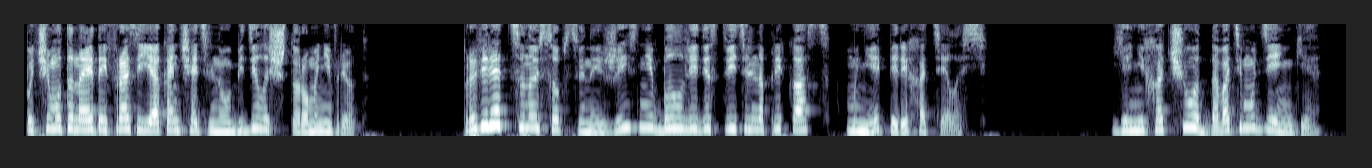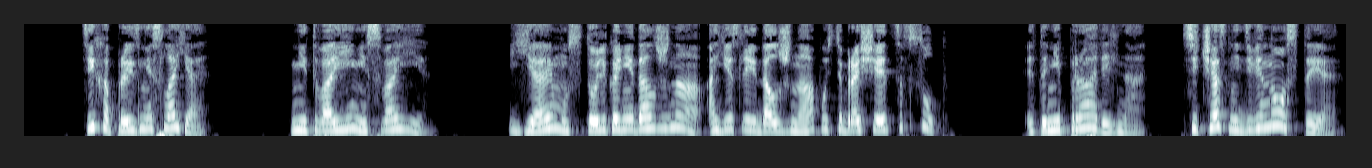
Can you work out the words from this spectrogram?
Почему-то на этой фразе я окончательно убедилась, что Рома не врет. Проверять ценой собственной жизни, был ли действительно приказ, мне перехотелось. «Я не хочу отдавать ему деньги», Тихо произнесла я. «Ни твои, ни свои. Я ему столько не должна, а если и должна, пусть обращается в суд. Это неправильно. Сейчас не девяностые».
